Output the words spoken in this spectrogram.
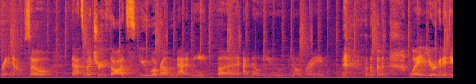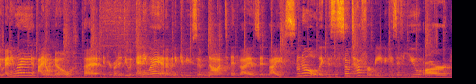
right now. So that's my true thoughts. You are probably mad at me, but I know you know I'm right. what you're gonna do anyway, I don't know. But if you're gonna do it anyway, and I'm gonna give you some not advised advice, I don't know, like this is so tough for me because if you are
